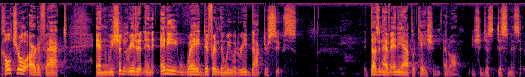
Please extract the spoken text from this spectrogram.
cultural artifact and we shouldn't read it in any way different than we would read Dr. Seuss. It doesn't have any application at all. You should just dismiss it.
